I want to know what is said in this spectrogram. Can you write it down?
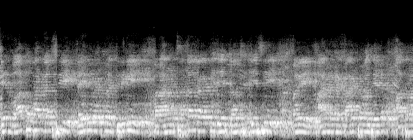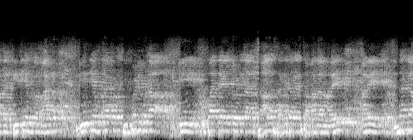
నేను వారితో పాటు కలిసి డైరీ పెట్టుకుని తిరిగి మరి ఆనాడు చందాలు కలెక్ట్ చేసి కలెక్షన్ చేసి మరి ఆనాడు కార్యక్రమాలు చేయడం ఆ తర్వాత డీటీఎఫ్గా మారడం డీటీఎఫ్గా కూడా ఇప్పటికి కూడా ఈ ఉపాధ్యాయులతో నాకు చాలా సన్నిహితమైన సంబంధాలు ఉన్నాయి. మరి నిజంగా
